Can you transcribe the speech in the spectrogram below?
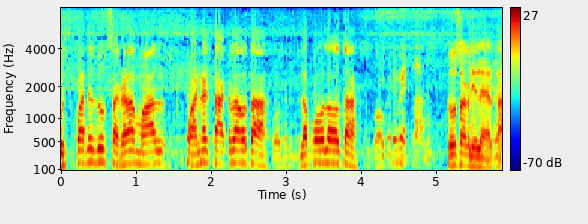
पुष्पाने जो सगळा माल पाण्यात टाकला होता लपवला होता तो सगळा आहे आता.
